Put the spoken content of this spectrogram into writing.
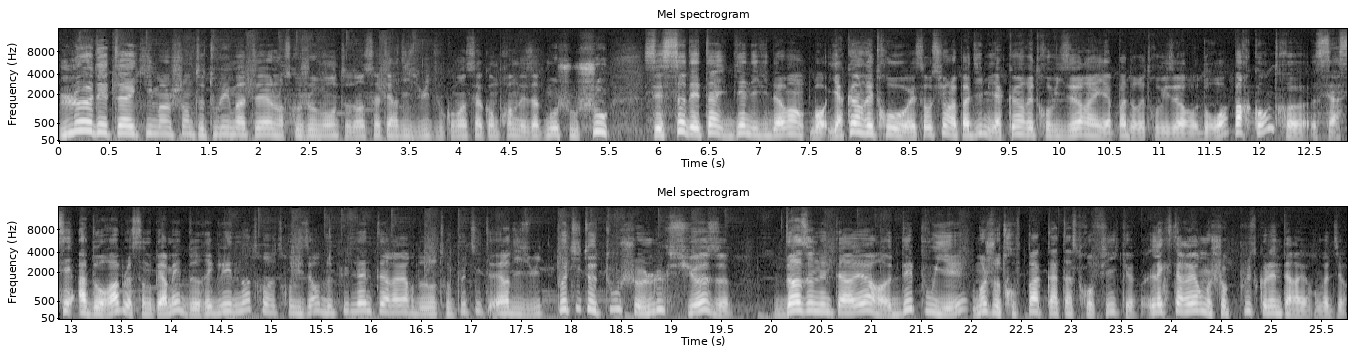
Le détail qui m'enchante tous les matins lorsque je monte dans cette R18, vous commencez à comprendre les atmos chouchou, c'est ce détail bien évidemment. Bon, il n'y a qu'un rétro, et ça aussi on l'a pas dit, mais il n'y a qu'un rétroviseur, hein, il n'y a pas de rétroviseur droit. Par contre, c'est assez adorable, ça nous permet de régler notre rétroviseur depuis l'intérieur de notre petite R18. Petite touche luxueuse dans un intérieur dépouillé. Moi, je le trouve pas catastrophique. L'extérieur me choque plus que l'intérieur, on va dire.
